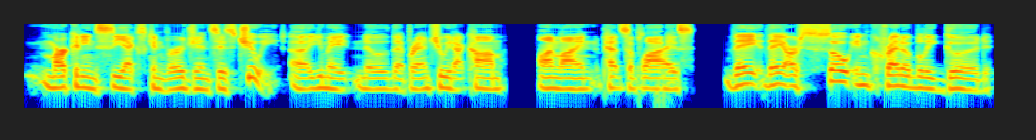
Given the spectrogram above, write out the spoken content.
marketing CX convergence is Chewy. Uh, you may know that brand Chewy.com, online pet supplies. They they are so incredibly good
